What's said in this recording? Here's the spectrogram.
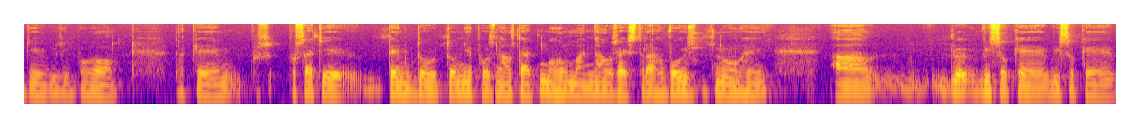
kde, kde bolo také, v podstate ten, kto to nepoznal, tak mohol mať naozaj strach vojsť dnu, hej, a vysoké, vysoké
